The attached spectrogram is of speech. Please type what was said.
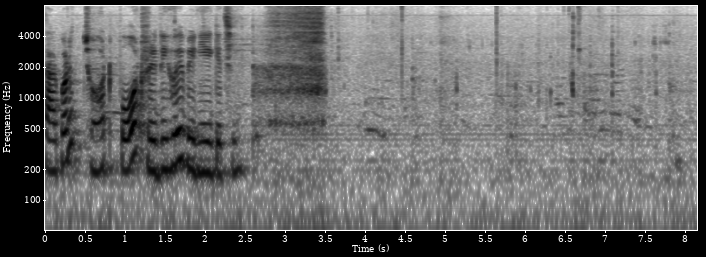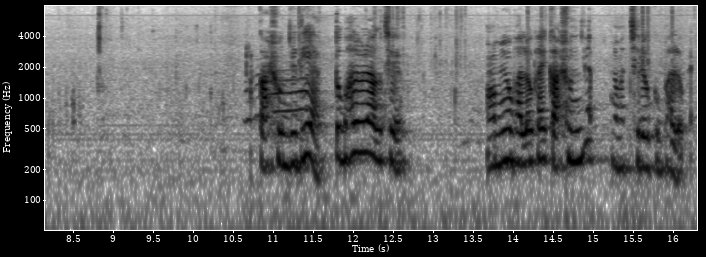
তারপরে ঝটপট রেডি হয়ে বেরিয়ে গেছি। কাসুন্দি দিয়ে এত ভালো লাগছে। আমিও ভালো খাই কাসুন্দি আমার ছেলেও খুব ভালো খায়।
